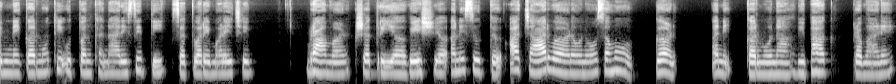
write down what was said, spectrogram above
એમને કર્મોથી ઉત્પન્ન થનારી સિદ્ધિ સત્વરે મળે છે. બ્રાહ્મણ, ક્ષત્રિય, વૈશ્ય અને શુદ્ધ આ ચાર વર્ણોનો સમૂહ, ગણ અને કર્મોના વિભાગ પ્રમાણે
